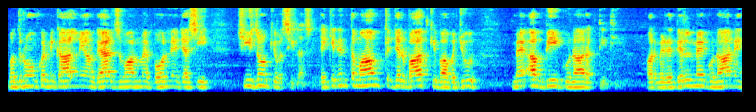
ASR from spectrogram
بدروہوں کو نکالنے اور غیر زبان میں بولنے جیسی چیزوں کے وسیلہ سے۔ لیکن ان تمام تجربات کے باوجود میں اب بھی گناہ رکھتی تھی اور میرے دل میں گناہ نے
